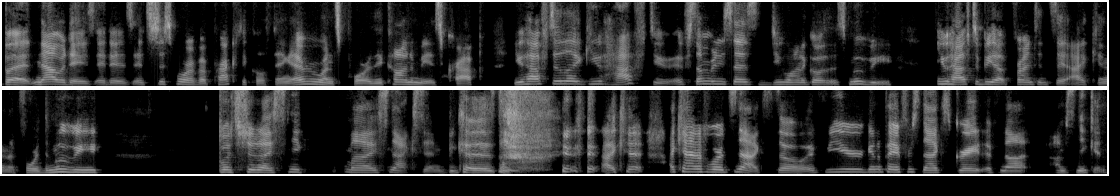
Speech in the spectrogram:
But nowadays it is it's just more of a practical thing. Everyone's poor. The economy is crap. You have to like you have to. If somebody says do you want to go to this movie? you have to be upfront and say i can afford the movie but should i sneak my snacks in? Because i can't i can't afford snacks. So if you're going to pay for snacks great. If not i'm sneaking.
